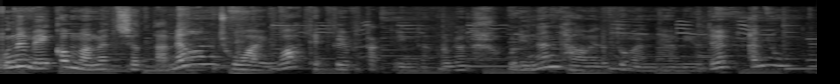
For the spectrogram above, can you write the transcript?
오늘 메이크업 마음에 드셨다면 좋아요와 댓글 부탁드립니다. 그러면 우리는 다음에도 또 만나요, 미우들. 안녕!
